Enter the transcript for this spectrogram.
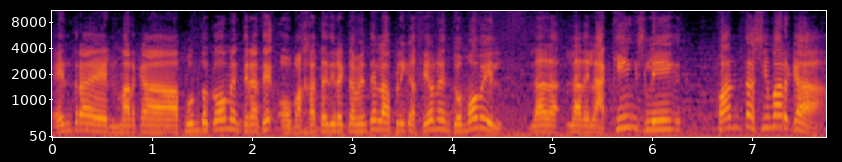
Entra en marca.com, entérate o bájate directamente la aplicación en tu móvil, la de la Kings League Fantasy Marca.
